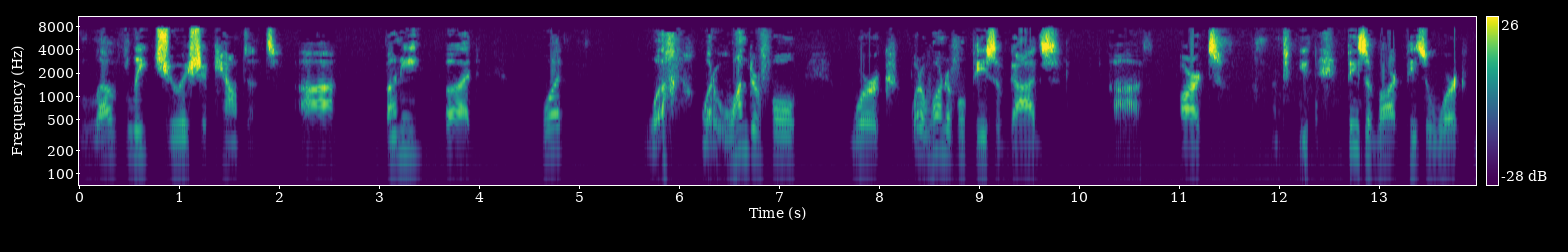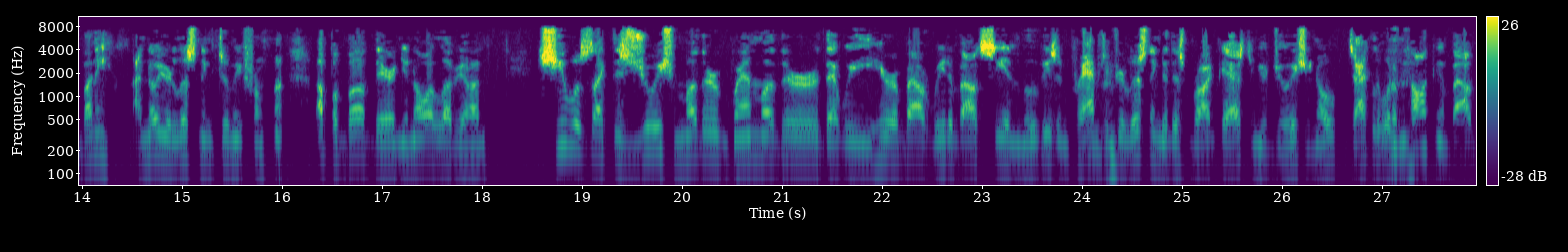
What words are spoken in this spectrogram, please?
lovely Jewish accountant, uh, Bunny Bud, what, what, what a wonderful work, what a wonderful piece of God's, uh, art piece of art, piece of work. Bunny, I know you're listening to me from up above there, and you know I love you, hon. She was like this Jewish mother, grandmother that we hear about, read about, see in movies, and perhaps Mhm. if you're listening to this broadcast and you're Jewish, you know exactly what I'm talking about.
